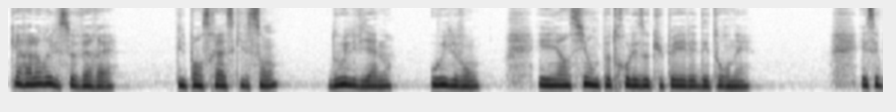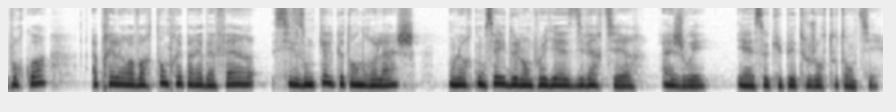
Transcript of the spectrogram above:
Car alors ils se verraient, ils penseraient à ce qu'ils sont, d'où ils viennent, où ils vont, et ainsi on ne peut trop les occuper et les détourner. Et c'est pourquoi, après leur avoir tant préparé d'affaires, s'ils ont quelque temps de relâche, on leur conseille de l'employer à se divertir, à jouer et à s'occuper toujours tout entier.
